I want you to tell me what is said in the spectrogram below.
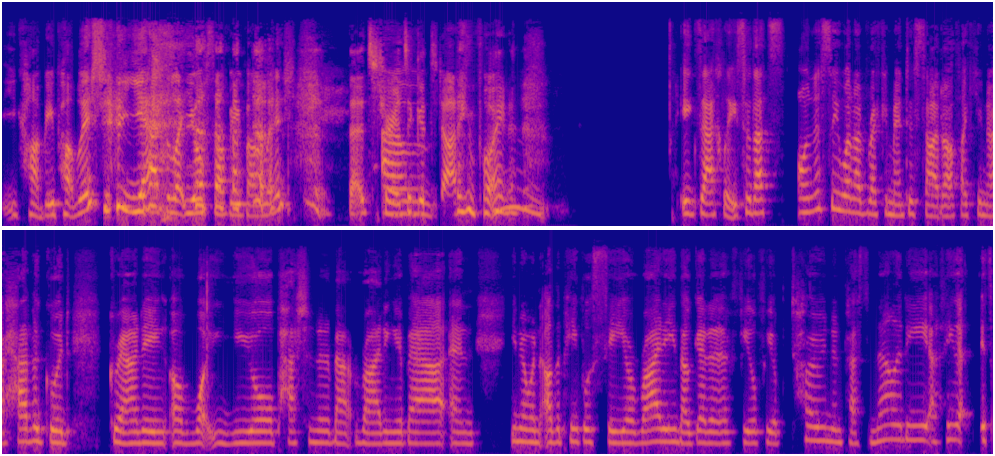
you can't be published. you have to let yourself be published. That's true. Um, it's a good um, starting point. Mm. Exactly. So that's honestly what I'd recommend to start off. Like, you know, have a good grounding of what you're passionate about writing about. And, you know, when other people see your writing, they'll get a feel for your tone and personality. I think that it's,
